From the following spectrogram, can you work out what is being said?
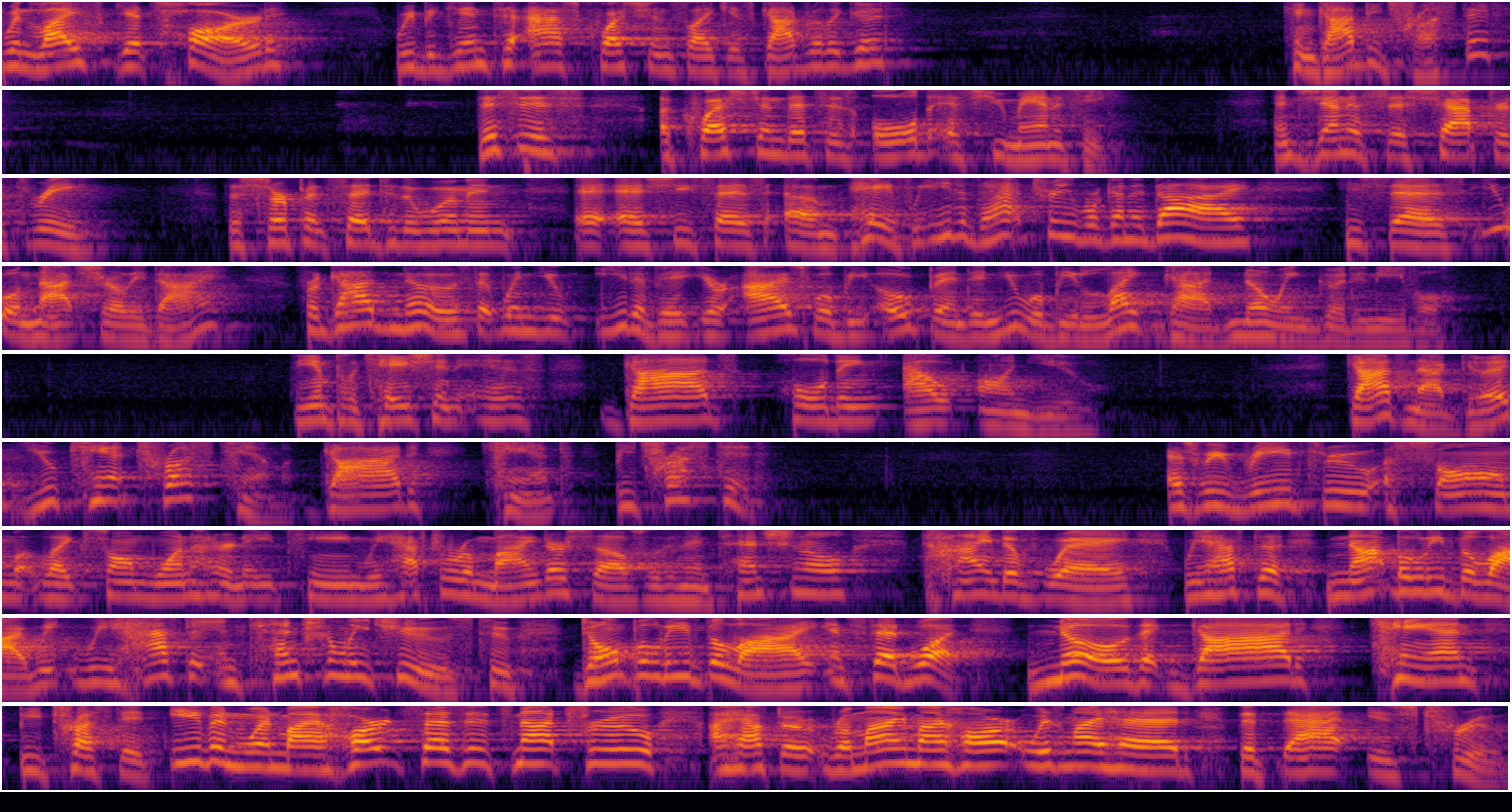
When life gets hard, we begin to ask questions like Is God really good? Can God be trusted? This is a question that's as old as humanity. In Genesis chapter 3, the serpent said to the woman, as she says, um, Hey, if we eat of that tree, we're going to die he says, You will not surely die. For God knows that when you eat of it, your eyes will be opened and you will be like God, knowing good and evil. The implication is God's holding out on you. God's not good. You can't trust him. God can't be trusted. As we read through a psalm like Psalm 118, we have to remind ourselves with an intentional kind of way. We have to not believe the lie. We, we have to intentionally choose to don't believe the lie. Instead, what? Know that God can be trusted. Even when my heart says it's not true, I have to remind my heart with my head that that is true.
